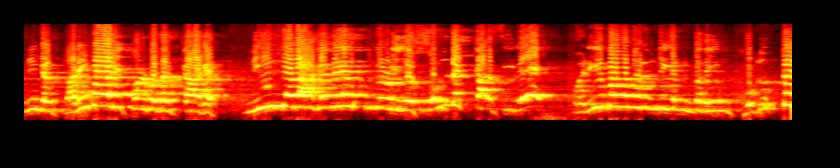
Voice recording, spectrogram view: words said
நீங்கள் பரிமாறிக்கொள்வதற்காக நீங்களாகவே உங்களுடைய சொந்த காசிலே வழிமாவிருந்து என்பதையும் கொடுத்து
